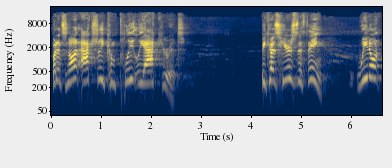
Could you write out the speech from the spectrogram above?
But it's not actually completely accurate. Because here's the thing we don't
